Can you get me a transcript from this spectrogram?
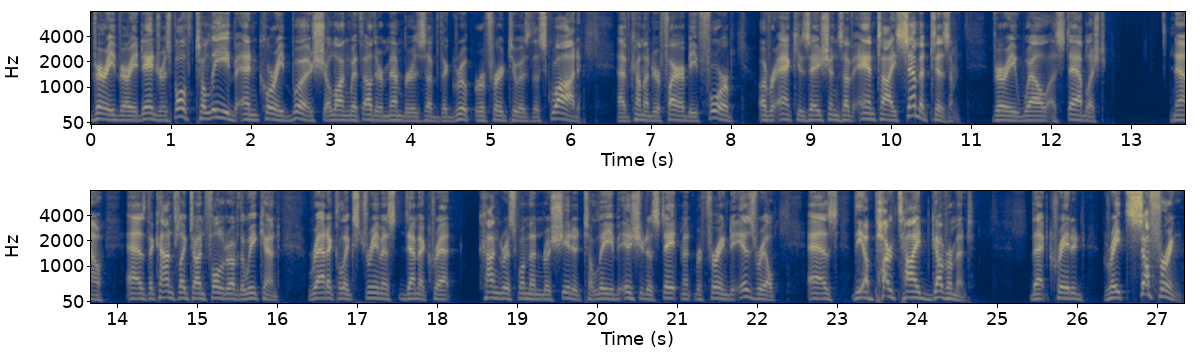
very, very dangerous. Both Tlaib and Cori Bush, along with other members of the group referred to as the Squad, have come under fire before over accusations of anti Semitism, very well established. Now, as the conflict unfolded over the weekend, radical extremist Democrat Congresswoman Rashida Tlaib issued a statement referring to Israel as the apartheid government that created great suffering.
